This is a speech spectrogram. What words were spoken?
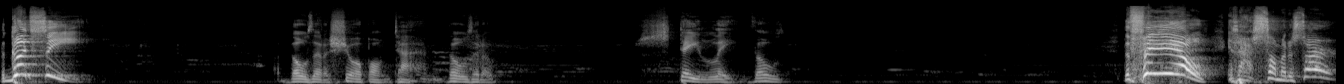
The good seed those that'll show up on time, those that'll stay late, those. The field is our summer to serve.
